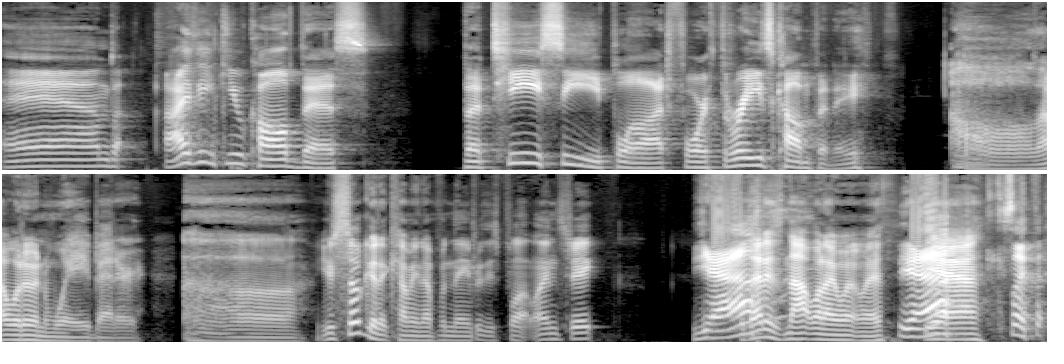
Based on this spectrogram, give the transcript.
and I think you called this the TC plot for Three's Company. Oh, that would have been way better. Uh, you're so good at coming up with names for these plot lines, Jake. Yeah, but that is not what I went with. Yeah, yeah. Like,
